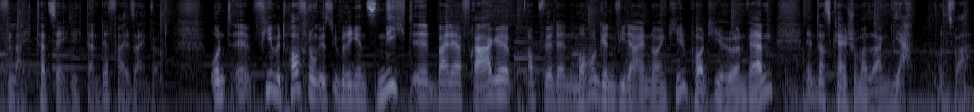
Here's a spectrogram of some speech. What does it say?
vielleicht tatsächlich dann der Fall sein wird. Und äh, viel mit Hoffnung ist übrigens nicht äh, bei der Frage, ob wir denn morgen wieder einen neuen Kielpot hier hören werden. Äh, das kann ich schon mal sagen, ja. Und zwar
